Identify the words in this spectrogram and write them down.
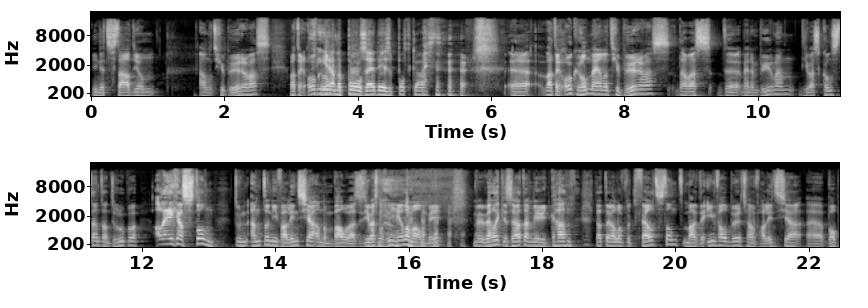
in het stadion aan het gebeuren was. Wat er ook Vinger rond- aan de pols, hè, deze podcast. Eh, wat er ook rond mij aan het gebeuren was, dat was de, mijn buurman, die was constant aan het roepen, Allee Gaston, toen Anthony Valencia aan de bal was. Dus die was nog niet helemaal mee met welke Zuid-Amerikaan dat er al op het veld stond. Maar de invalbeurt van Valencia, eh, Bob,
